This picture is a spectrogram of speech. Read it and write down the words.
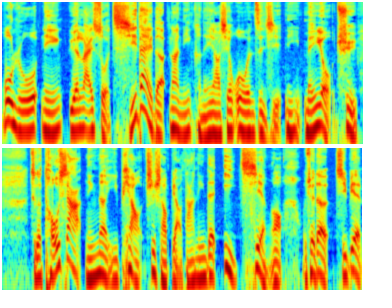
不如您原来所期待的，那你可能要先问问自己，你没有去这个投下您的一票，至少表达您的意见哦。我觉得，即便。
